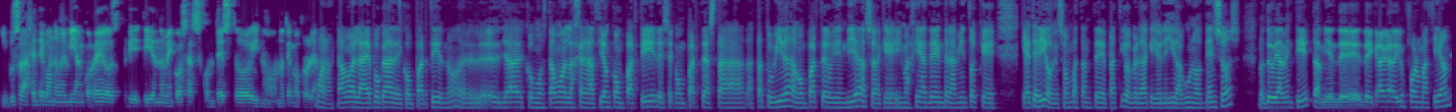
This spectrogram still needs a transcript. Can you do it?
Incluso la gente cuando me envían correos pidiéndome cosas, contesto y no, no tengo problema. Bueno, estamos en la época de compartir, ¿no? Ya es como estamos en la generación compartir, se comparte hasta, hasta tu vida, lo comparte hoy en día, o sea que imagínate entrenamientos que, que ya te digo, que son bastante prácticos, verdad que yo he leído algunos densos, no te voy a mentir, también de, de carga de información,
